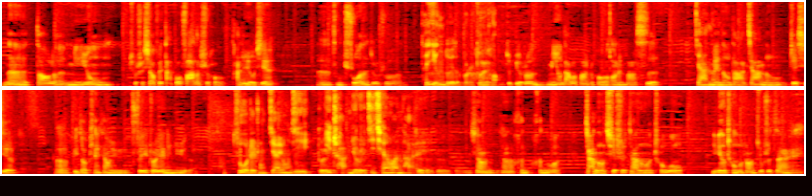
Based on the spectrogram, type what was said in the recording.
那到了民用就是消费大爆发的时候，它就有些，嗯，怎么说呢？就是说它应对的不是很好。就比如说民用大爆发之后，奥林巴斯、佳能美能达、佳能这些，呃，比较偏向于非专业领域的。做这种家用机，一产就是几千万台。对对对对对，你像你像很很多佳能，其实佳能的成功，一定程度上就是在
